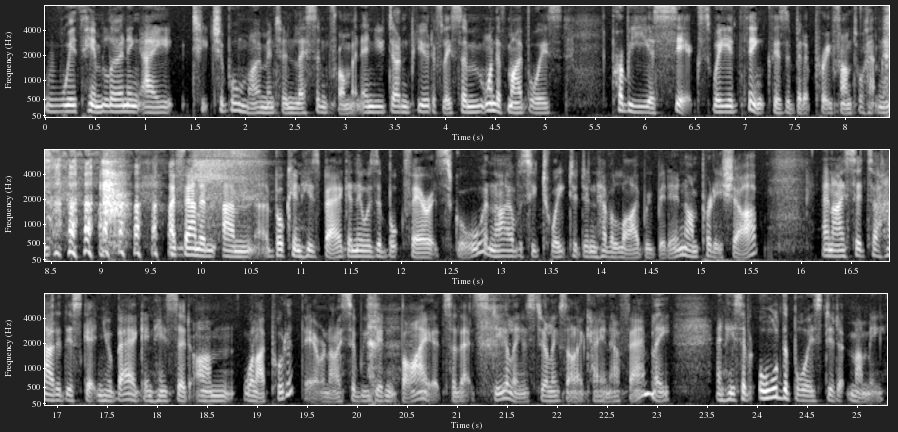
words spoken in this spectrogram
with him learning a teachable moment and lesson from it? And you've done beautifully. So, one of my boys, probably year six, where you'd think there's a bit of prefrontal happening. I found a, um, a book in his bag, and there was a book fair at school, and I obviously tweaked it, didn't have a library bit in. I'm pretty sharp. And I said, So, how did this get in your bag? And he said, um, Well, I put it there. And I said, We didn't buy it. So that's stealing. Stealing's not okay in our family. And he said, But all the boys did it, mummy.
